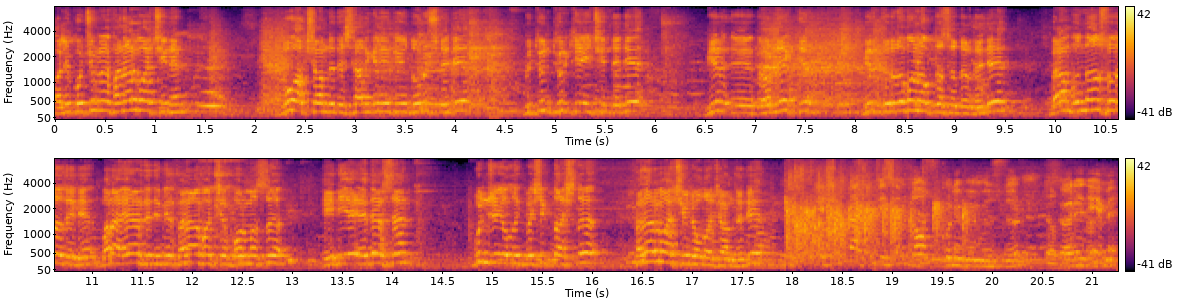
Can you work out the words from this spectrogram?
Ali Koç'un ve Fenerbahçe'nin bu akşam dedi sergilediği duruş dedi bütün Türkiye için dedi bir e, örnektir, bir kırılma noktasıdır dedi. Ben bundan sonra dedi bana eğer dedi bir Fenerbahçe forması hediye edersen bunca yıllık Beşiktaşlı Fenerbahçeli olacağım dedi. Beşiktaş bizim dost kulübümüzdür. Öyle değil mi?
